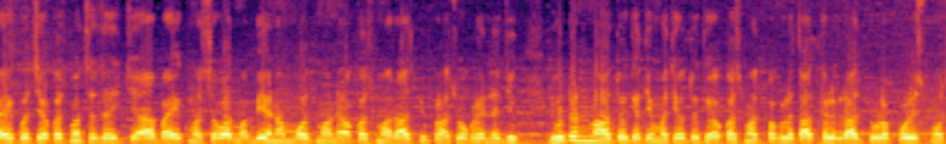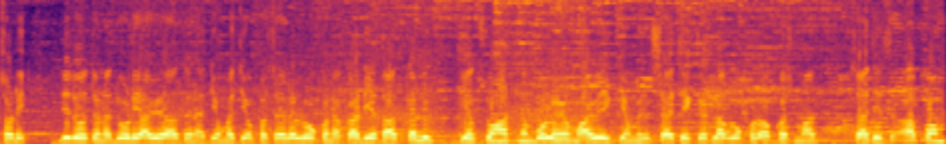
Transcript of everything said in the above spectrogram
બાઇક વચ્ચે અકસ્માત સર્જાય છે. આ બાઇકમાં સવારમાં બેના મોતમાં અને અકસ્માત રાજપીપળા ચોકડે નજીક યુટર્નમાં હતો કે તેમાંથી હતો કે અકસ્માત પગલે તાત્કાલિક રાજપીપળા પોલીસ પહોંચાડી દીધો હતો અને દોડી આવ્યા હતા અને તેમાંથી ફસાયેલા લોકોને કાઢ્યા તાત્કાલિક એકસો આઠને બોલાવવામાં આવી. તેમજ સાથે કેટલાક લોકો અકસ્માત સાથે આપવામાં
